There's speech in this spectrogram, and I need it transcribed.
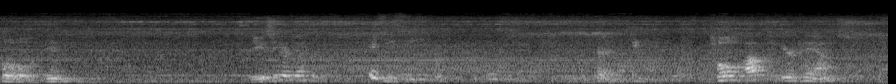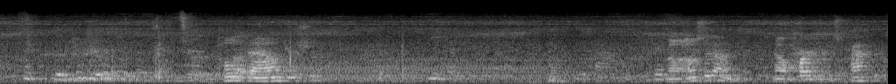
Pull in. Or difficult? Okay. Pull up your pants. Pull down your shirt. No, no, sit down. Now partners, practice.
